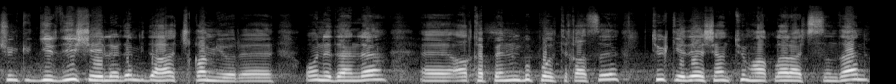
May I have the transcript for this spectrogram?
Çünkü girdiği şehirlerden bir daha çıkamıyor. E, O nedenle e, AKP'nin bu politikası Türkiye'de yaşayan tüm halklar açısından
